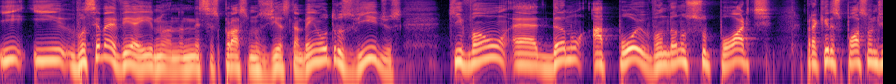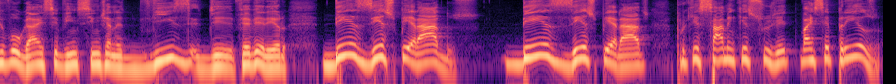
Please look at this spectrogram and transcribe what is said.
E, e você vai ver aí no, nesses próximos dias também outros vídeos que vão é, dando apoio, vão dando suporte para que eles possam divulgar esse 25 de, janeiro, de fevereiro. Desesperados. Desesperados, porque sabem que esse sujeito vai ser preso.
